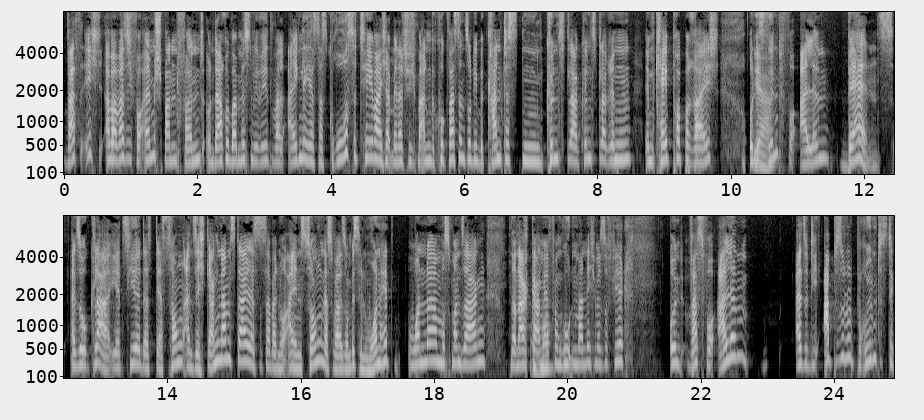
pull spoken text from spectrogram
was ich, aber was ich vor allem spannend fand, und darüber müssen wir reden, weil eigentlich ist das große Thema, ich habe mir natürlich mal angeguckt, was sind so die bekanntesten Künstler, Künstlerinnen im K-Pop-Bereich? Und Ja. es sind vor allem Bands. Also klar, jetzt hier das, der Song an sich Gangnam Style, das ist aber nur ein Song, das war so ein bisschen One-Hit-Wonder, muss man sagen. Danach kam ja vom guten Mann nicht mehr so viel. Und was vor allem also die absolut berühmteste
